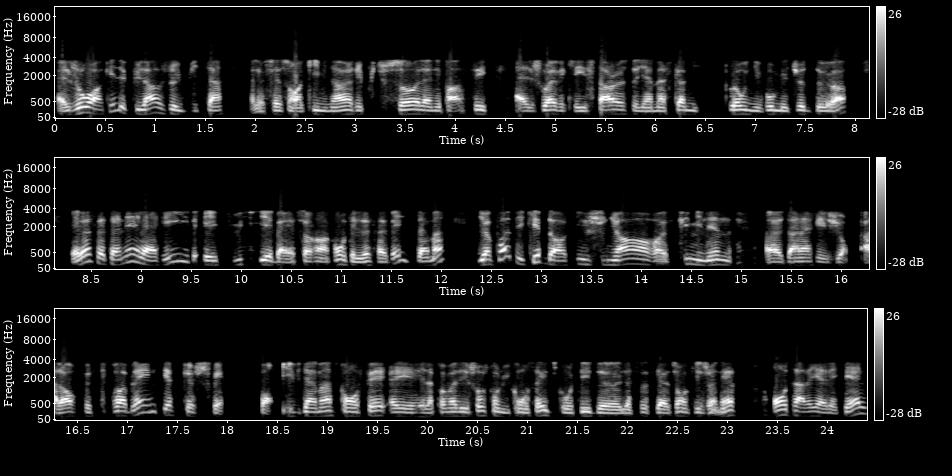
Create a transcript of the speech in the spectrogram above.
Elle joue au hockey depuis l'âge de 8 ans. Elle a fait son hockey mineur et puis tout ça. L'année passée, elle jouait avec les Stars de Yamaska Mississippi au niveau midget 2A. Et là, cette année, elle arrive et puis eh ben, elle se rend compte, elle le savait évidemment, il n'y a pas d'équipe de hockey junior euh, féminine euh, dans la région. Alors, petit problème, qu'est-ce que je fais? Bon, évidemment, ce qu'on fait, et la première des choses qu'on lui conseille du côté de l'association Hockey Jeunesse, on travaille avec elle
